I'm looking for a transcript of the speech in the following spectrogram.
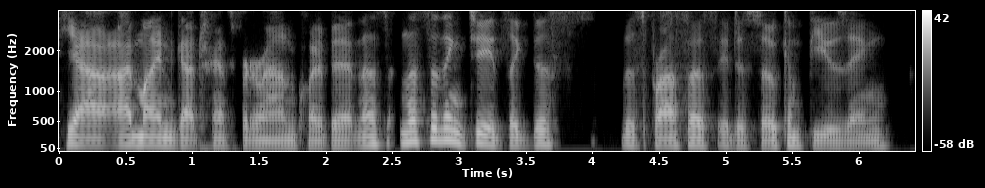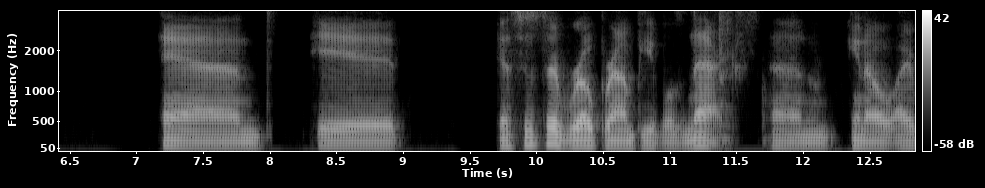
Yeah, I mine got transferred around quite a bit. And that's and that's the thing too. It's like this this process, it is so confusing and it it's just a rope around people's necks. And you know, I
